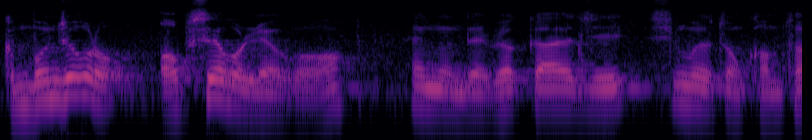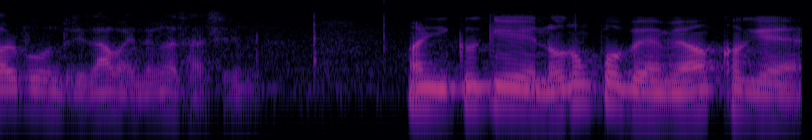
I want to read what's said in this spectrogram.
근본적으로 없애보려고 했는데 몇 가지 실무에 좀 검토할 부분들이 남아 있는 건 사실입니다. 아니 그게 노동법에 명확하게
